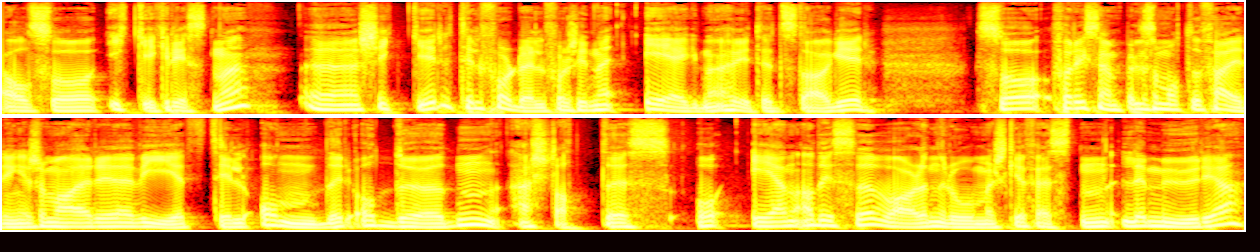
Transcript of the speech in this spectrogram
altså ikke-kristne, skikker til fordel for sine egne høytidsdager. Så for så måtte feiringer som var viet til ånder og døden erstattes, og en av disse var den romerske festen Lemuria,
